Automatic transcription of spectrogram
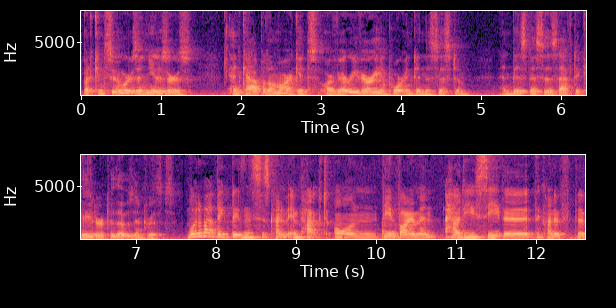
But consumers and users and capital markets are very, very important in the system and businesses have to cater to those interests. What about big businesses' kind of impact on the environment? How do you see the, the kind of the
